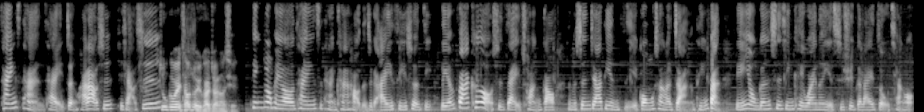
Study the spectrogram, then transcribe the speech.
蔡因斯坦蔡振华老师，谢谢老师，祝各位操作愉快，赚到钱。听众朋友，蔡因斯坦看好的这个 IC 设计，联发科哦是再创高，那么深家电子也攻上了涨停板，联咏跟世星 KY 呢也持续的来走强哦，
